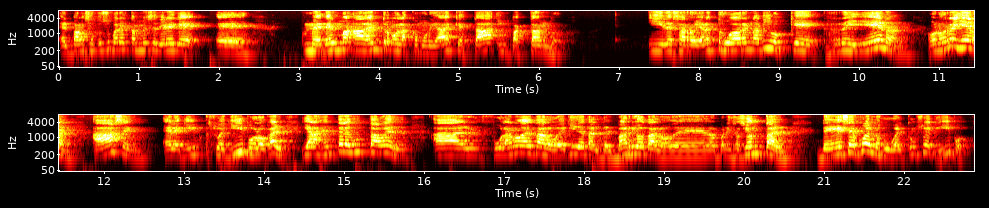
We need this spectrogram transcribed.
El baloncesto superior también se tiene que eh, meter más adentro con las comunidades que está impactando y desarrollar estos jugadores nativos que rellenan, o no rellenan, hacen el equipo, su equipo local. Y a la gente le gusta ver al fulano de tal o X de tal, del barrio tal o de la organización tal, de ese pueblo jugar con su equipo.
